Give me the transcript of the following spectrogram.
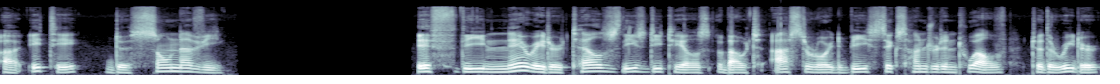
a été de son avis. If the narrator tells these details about asteroid B612 to the reader,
